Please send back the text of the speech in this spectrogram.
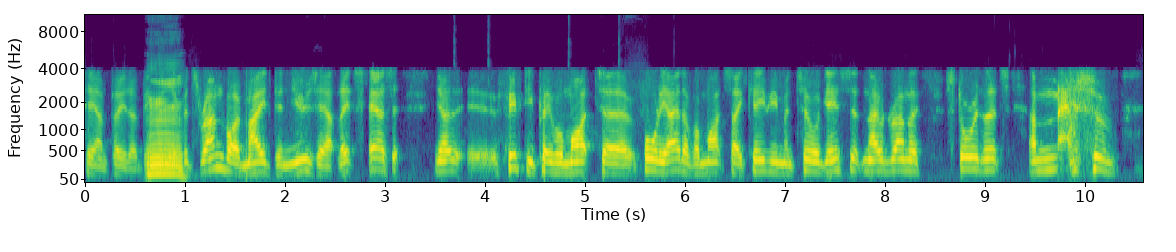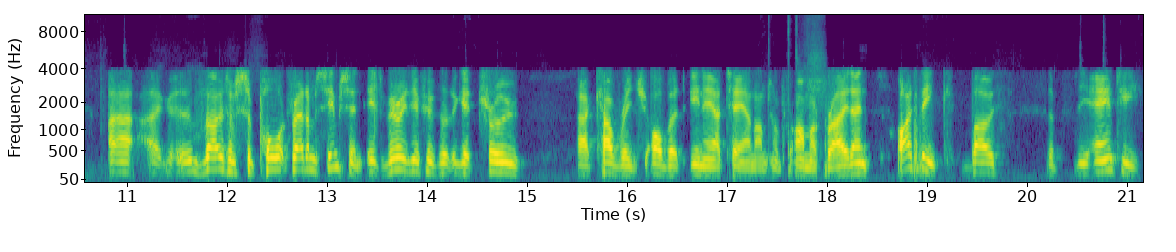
town, Peter, because mm. if it's run by major news outlets, how's it? You know, 50 people might, uh, 48 of them might say keep him and two against it, and they would run a story that it's a massive uh, uh vote of support for Adam Simpson. It's very difficult to get true uh, coverage of it in our town, I'm, I'm afraid. And I think both the, the anti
